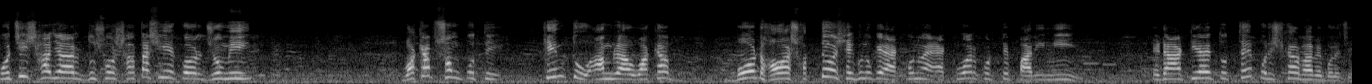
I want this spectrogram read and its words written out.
পঁচিশ হাজার দুশো সাতাশি একর জমি ওয়াকাপ সম্পত্তি, কিন্তু আমরা ওয়াকাপ বোর্ড হওয়া সত্ত্বেও সেগুলোকে এখনও অ্যাকোয়ার করতে পারিনি। এটা আরটিআই তথ্যে পরিষ্কারভাবে বলেছে।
